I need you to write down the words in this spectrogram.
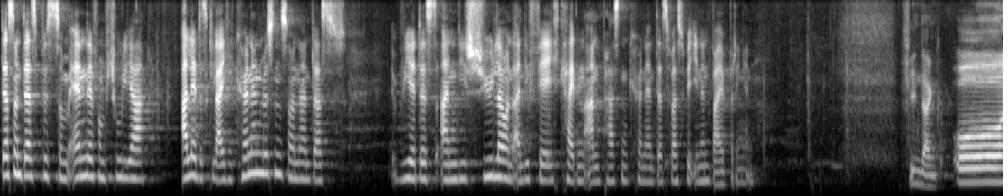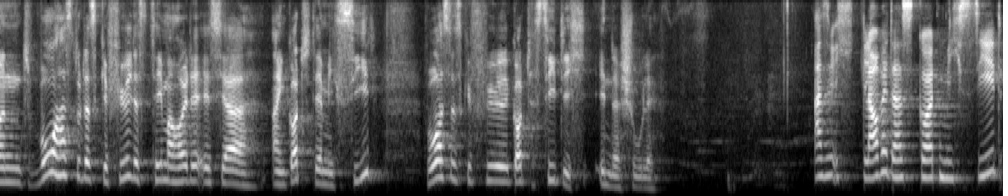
das und das bis zum Ende vom Schuljahr alle das Gleiche können müssen, sondern dass wir das an die Schüler und an die Fähigkeiten anpassen können, das, was wir ihnen beibringen. Vielen Dank. Und wo hast du das Gefühl, das Thema heute ist ja ein Gott, der mich sieht. Wo hast du das Gefühl, Gott sieht dich in der Schule? Also ich glaube, dass Gott mich sieht,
